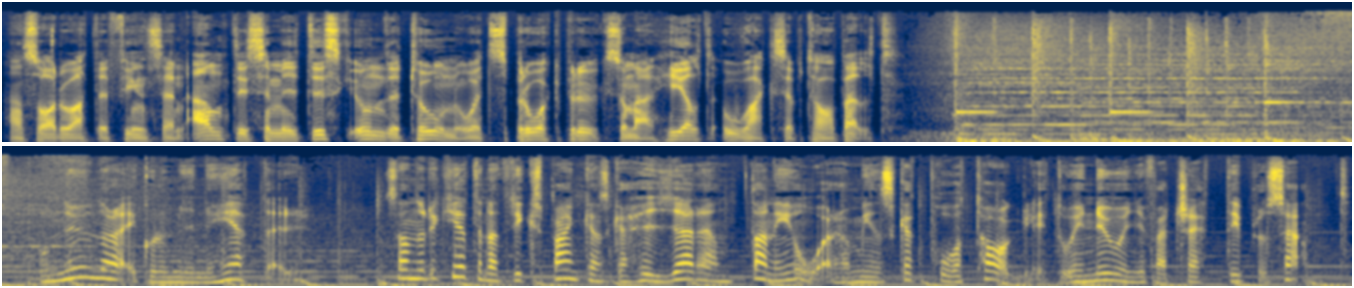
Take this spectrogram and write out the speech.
Han sa då att det finns en antisemitisk underton och ett språkbruk som är helt oacceptabelt. Och nu några ekonominyheter. Sannolikheten att Riksbanken ska höja räntan i år har minskat påtagligt och är nu ungefär 30 procent.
